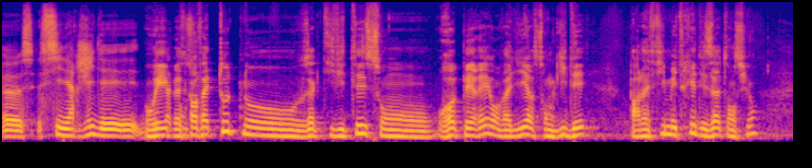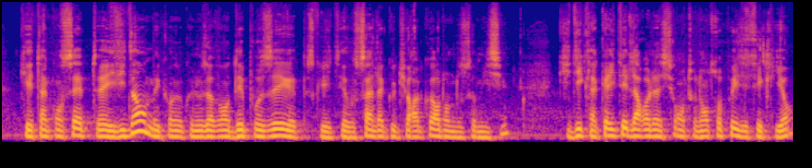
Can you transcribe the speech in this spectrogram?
euh, synergie des... des Oui, parce qu'en fait, toutes nos activités sont repérées, on va dire, sont guidées par la symétrie des attentions, qui est un concept évident, mais que, que nous avons déposé, parce qu'il était au sein de la culture accord dont nous sommes issus, qui dit que la qualité de la relation entre une entreprise et ses clients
